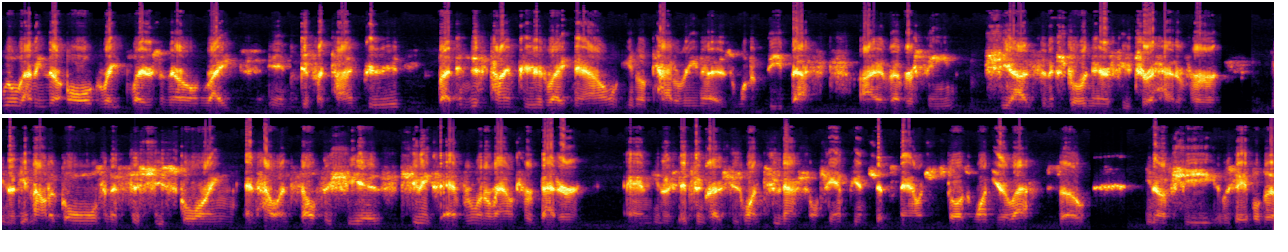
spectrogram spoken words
will. I mean, they're all great players in their own right in different time periods. But in this time period right now, you know, Catarina is one of the best I have ever seen. She has an extraordinary future ahead of her. You know, the amount of goals and assists she's scoring and how unselfish she is. She makes everyone around her better. And, you know, it's incredible. She's won two national championships now, and she still has one year left. So, you know, if she was able to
